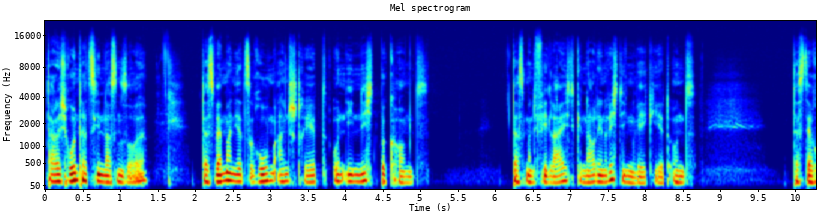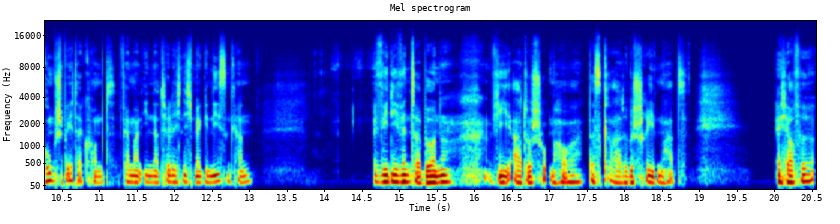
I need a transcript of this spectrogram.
dadurch runterziehen lassen soll, dass wenn man jetzt Ruhm anstrebt und ihn nicht bekommt, dass man vielleicht genau den richtigen Weg geht und dass der Ruhm später kommt, wenn man ihn natürlich nicht mehr genießen kann. Wie die Winterbirne, wie Arthur Schopenhauer das gerade beschrieben hat. Ich hoffe,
